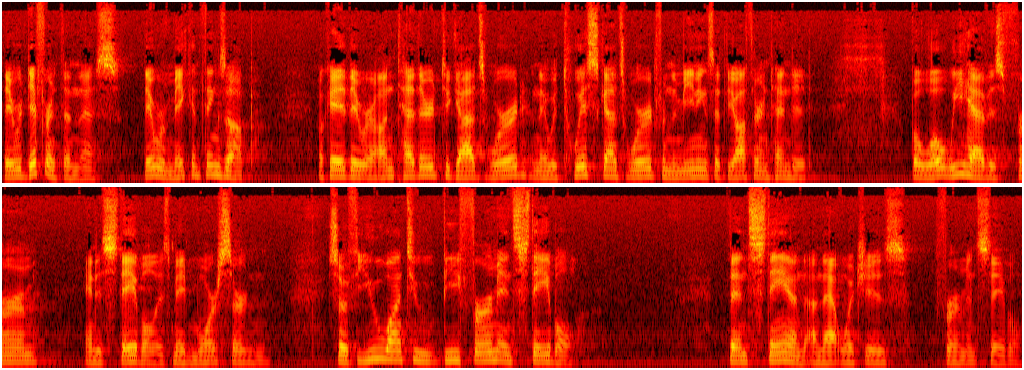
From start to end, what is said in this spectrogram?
they were different than this. They were making things up. Okay, they were untethered to God's word, and they would twist God's word from the meanings that the author intended. But what we have is firm and is stable, is made more certain. So if you want to be firm and stable, then stand on that which is firm and stable.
